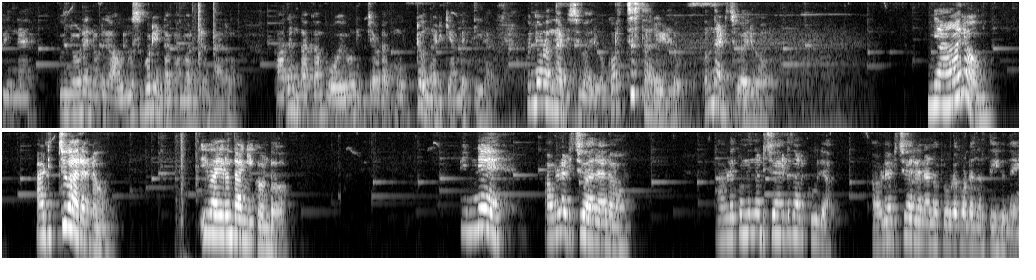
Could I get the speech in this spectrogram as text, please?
പിന്നെ കുഞ്ഞോട് എന്നോട് ഔലൂസ് പൊടി ഉണ്ടാക്കാൻ പറഞ്ഞിട്ടുണ്ടായിരുന്നു. അപ്പോൾ അത് ഉണ്ടാക്കാൻ പോയതുകൊണ്ട് എനിക്ക് അവിടെ മുറ്റം ഒന്നും അടിക്കാൻ പറ്റിയില്ല. കുഞ്ഞോളൊന്ന് അടിച്ചു വരുമോ കുറച്ച് സ്ഥലമേ ഉള്ളൂ. ഒന്ന് അടിച്ചു വരുമോ ഞാനോ? അടിച്ചു വരാനോ? ഈ വയറും താങ്ങിക്കൊണ്ടോ? പിന്നെ അവൾ അടിച്ചു വരാനോ? അവളെ കൊണ്ടൊന്നും അടിച്ചു വരൽ നടക്കൂല. അവളെ അടിച്ചു വരാനാണോ ഇപ്പോൾ ഇവിടെ കൊണ്ട് നിർത്തിയിരിക്കുന്നേ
